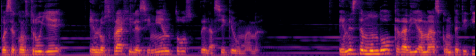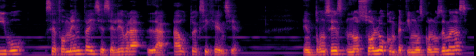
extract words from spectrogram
pues se construye en los frágiles cimientos de la psique humana. En este mundo cada día más competitivo se fomenta y se celebra la autoexigencia. Entonces no solo competimos con los demás,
